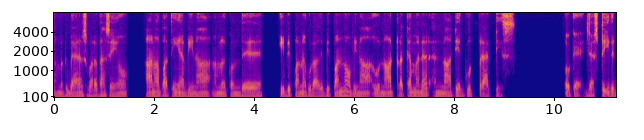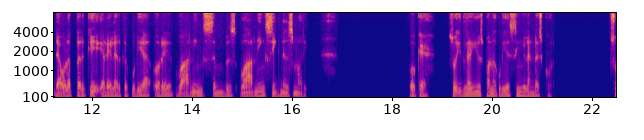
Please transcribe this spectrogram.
நம்மளுக்கு பேலன்ஸ் வரதான் செய்யும். ஆனால் பார்த்தீங்க அப்படின்னா நம்மளுக்கு வந்து இப்படி பண்ணக்கூடாது. இப்படி பண்ணோம் அப்படின்னா ஒரு not recommended and not a good practice okay just இது டெவலப்பருக்கு இடையில இருக்கக்கூடிய ஒரு வார்னிங் சிம்பிள்ஸ் வார்னிங் சிக்னல்ஸ் மாதிரி. ஓகே ஸோ இதில் யூஸ் பண்ணக்கூடிய சிங்கிள் அண்டர் ஸ்கோர் ஸோ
